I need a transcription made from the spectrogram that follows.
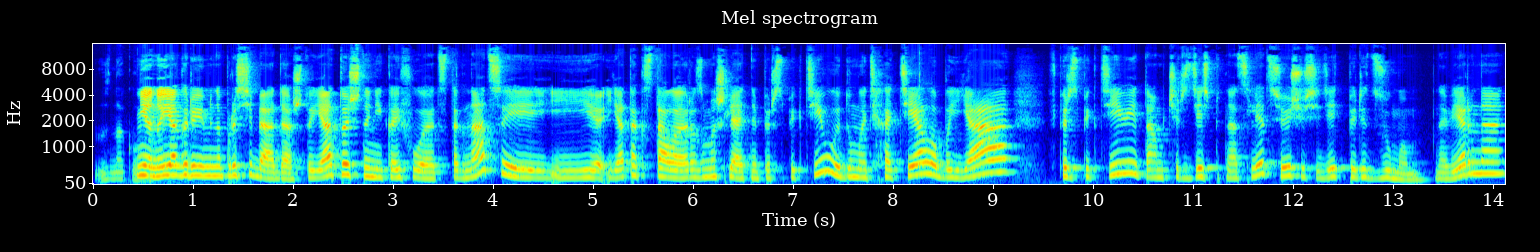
знакомых. Не, ну я говорю именно про себя, да, что я точно не кайфую от стагнации, и я так стала размышлять на перспективу и думать, хотела бы я перспективе там через 10-15 лет все еще сидеть перед зумом. Наверное,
